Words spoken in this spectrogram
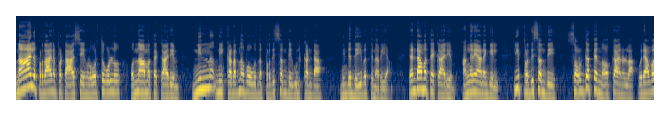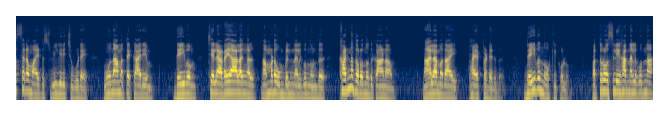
നാല് പ്രധാനപ്പെട്ട ആശയങ്ങൾ ഓർത്തുകൊള്ളൂ. ഒന്നാമത്തെ കാര്യം നിന്ന് നീ കടന്നു പോകുന്ന പ്രതിസന്ധി ഉത്കണ്ഠ നിന്റെ ദൈവത്തിനറിയാം. രണ്ടാമത്തെ കാര്യം അങ്ങനെയാണെങ്കിൽ ഈ പ്രതിസന്ധി സ്വർഗത്തെ നോക്കാനുള്ള ഒരവസരമായിട്ട് സ്വീകരിച്ചുകൂടെ? മൂന്നാമത്തെ കാര്യം ദൈവം ചില അടയാളങ്ങൾ നമ്മുടെ മുമ്പിൽ നൽകുന്നുണ്ട്. കണ്ണ് തുറന്നത് കാണാം. നാലാമതായി ഭയപ്പെടരുത്. ദൈവം നോക്കിക്കൊള്ളും. പത്രോസ്ലിഹ നൽകുന്ന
